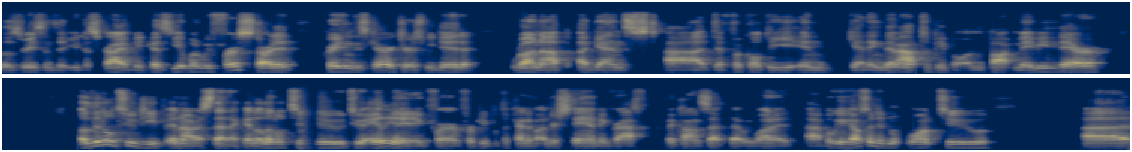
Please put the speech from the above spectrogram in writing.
those reasons that you described. Because you, when we first started creating these characters, we did run up against uh, difficulty in getting them out to people, and thought maybe they're a little too deep in our aesthetic and a little too too alienating for for people to kind of understand and grasp the concept that we wanted. Uh, but we also didn't want to uh,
